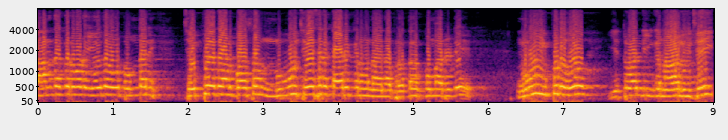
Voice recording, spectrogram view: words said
తన దగ్గర కూడా ఏదో ఒకటి ఉందని చెప్పేదాని కోసం నువ్వు చేసిన కార్యక్రమం ఆయన ప్రతాప్ కుమార్ రెడ్డి. నువ్వు ఇప్పుడు ఇటువంటి ఇంక నాలుగు చెయ్యి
